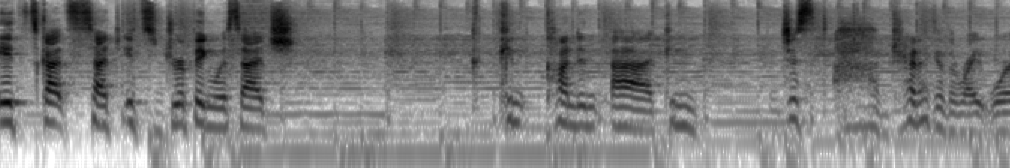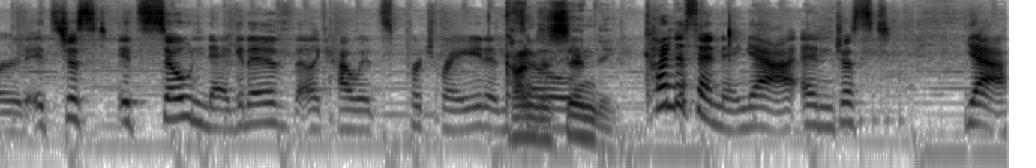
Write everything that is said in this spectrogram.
it's got such it's dripping with such con, uh, con, just ah, I'm trying to think of the right word. It's just it's so negative that like how it's portrayed and so Condescending. condescending, yeah, and just yeah,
